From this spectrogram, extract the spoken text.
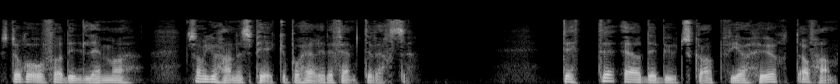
står overfor det dilemma som Johannes peker på her i det femte verset. Dette er det budskap vi har hørt av ham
